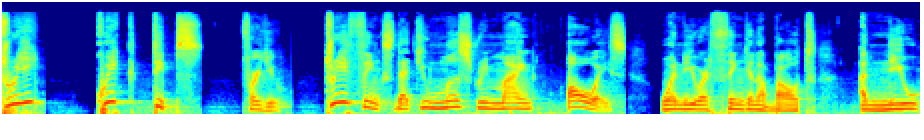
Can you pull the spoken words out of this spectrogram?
three quick tips for you. Three things that you must remind always when you are thinking about a new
